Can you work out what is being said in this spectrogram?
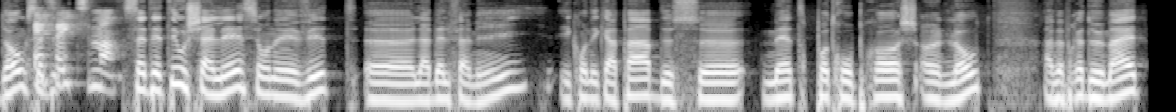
Donc, cet, Effectivement. cet été au chalet, si on invite la belle famille et qu'on est capable de se mettre pas trop proche un de l'autre, à peu près deux mètres,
